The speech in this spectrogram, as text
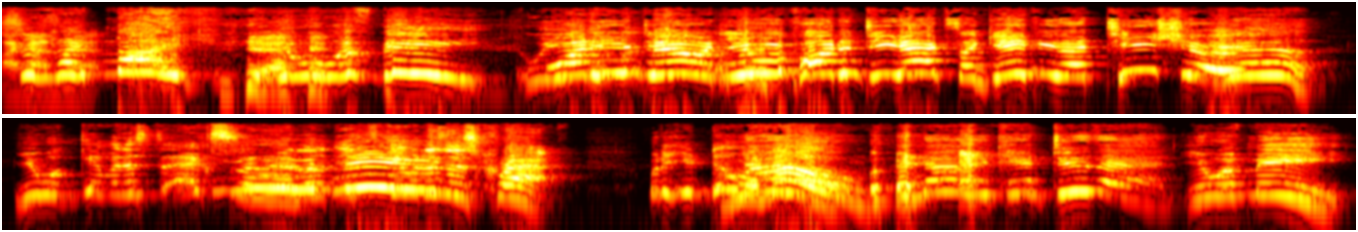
I So had like, that. Mike, Yeah. you were with me. We- What are you doing? You were part of DX. I gave you that T-shirt. Yeah, you were giving us the X. You were with me. giving us this crap. What are you doing? No, No, no, you can't do that. you with me.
